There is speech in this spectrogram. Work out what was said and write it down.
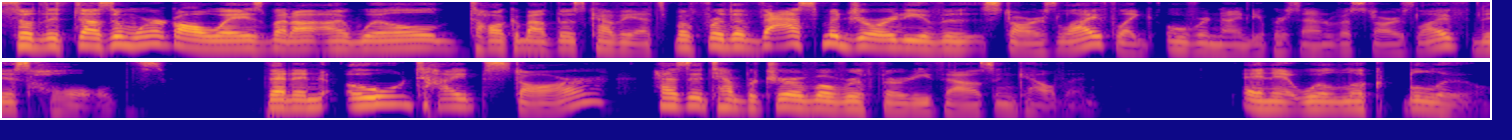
So this doesn't work always, but I, I, will talk about those caveats. But for the vast majority of a star's life, like over 90% of a star's life, this holds that an O type star has a temperature of over 30,000 Kelvin and it will look blue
